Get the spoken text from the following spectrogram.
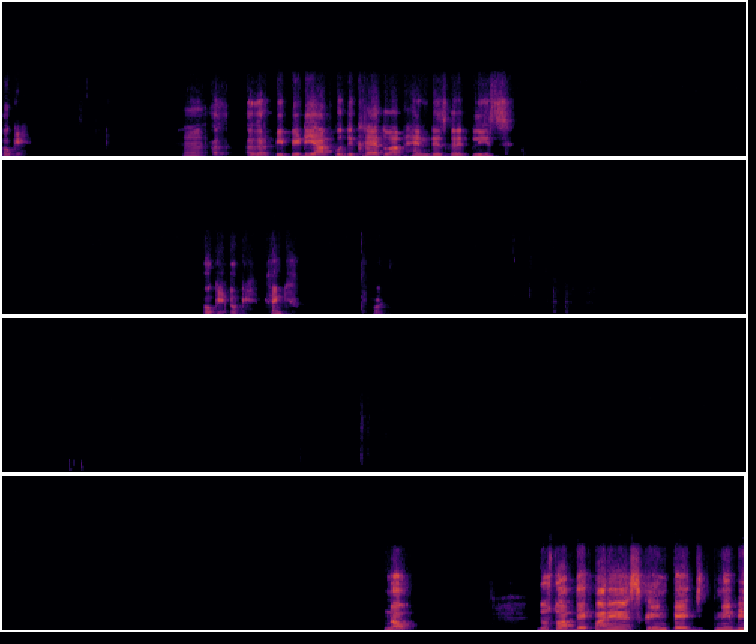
ओके। अगर पीपीटी आपको दिख रहा है तो आप हैंड रेज करें please okay okay thank you No. दोस्तों, आप देख पा रहे हैं स्क्रीन पे जितनी भी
